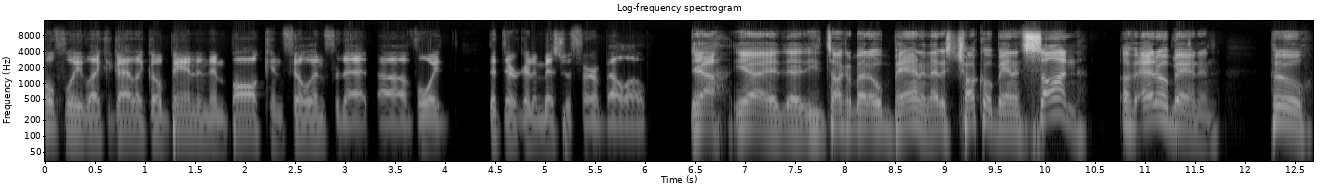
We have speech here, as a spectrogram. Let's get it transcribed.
hopefully, like a guy like O'Bannon and Baugh can fill in for that uh, void that they're going to miss with Farabello. Yeah, yeah. Uh, he's talking about O'Bannon. That is Chuck O'Bannon, son of Ed O'Bannon, yes. who,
